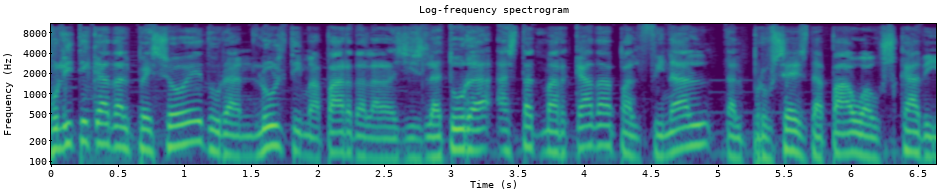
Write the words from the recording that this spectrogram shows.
Política del PSOE durant l'última part de la legislatura ha estat marcada pel final del procés de pau a Euskadi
